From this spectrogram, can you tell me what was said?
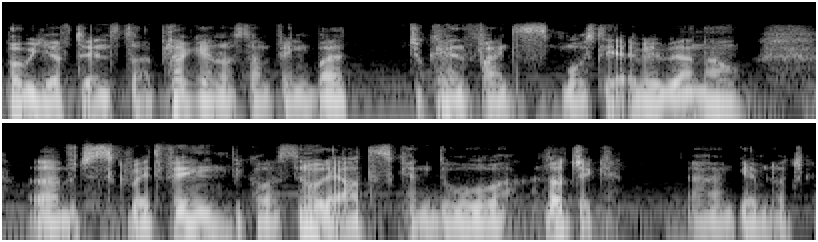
probably you have to install a plugin or something, but you can find this mostly everywhere now, uh, which is a great thing because you know the artists can do logic, uh, game logic.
